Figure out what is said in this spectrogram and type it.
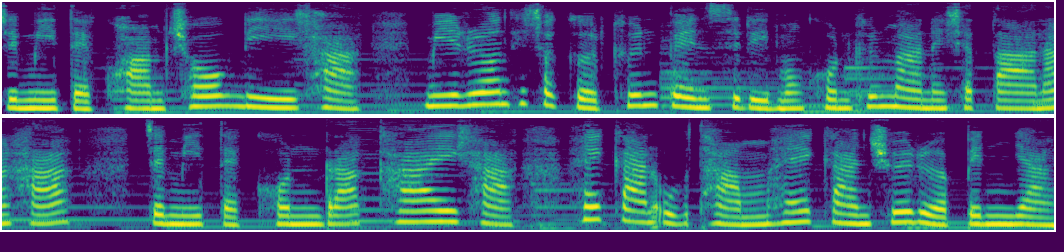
จะมีแต่ความโชคดีค่ะ มีเรื่องที่จะเกิดขึ้นเป็นสิริมงคลขึ้นมาในชะตานะคะ จะมีแต่คนรักใคร่ค่ะ ให้การอุปถัมภ์ให้การช่วยเหลือเป็นอย่าง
